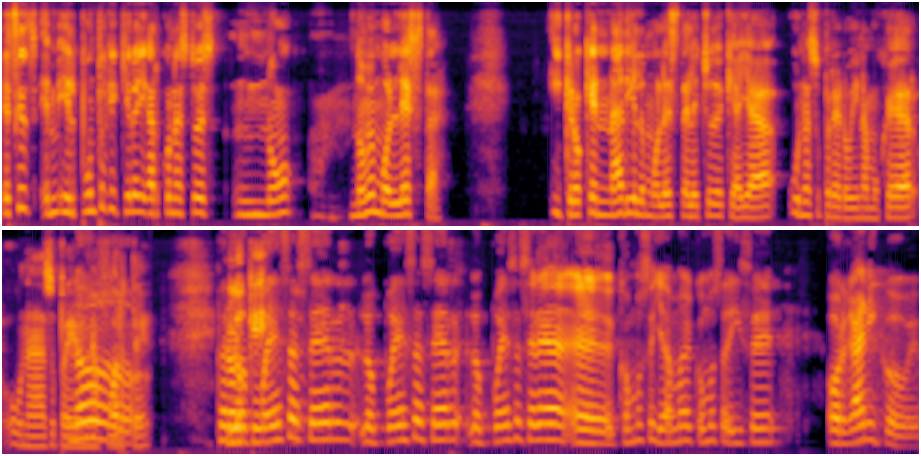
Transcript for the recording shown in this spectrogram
Es que es- em, el punto al que quiero llegar con esto es. No. No me molesta. Y creo que a nadie le molesta el hecho de que haya una superheroína mujer, una superheroína No, fuerte. Pero Lo lo que- puedes hacer, lo puedes hacer, lo puedes hacer, eh, ¿cómo se llama? ¿Cómo se dice? Orgánico, güey.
